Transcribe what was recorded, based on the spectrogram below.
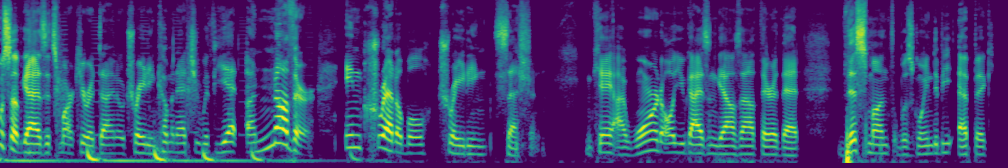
What's up, guys? It's Mark here at Dyno Trading coming at you with yet another incredible trading session. Okay, I warned all you guys and gals out there that this month was going to be epic.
